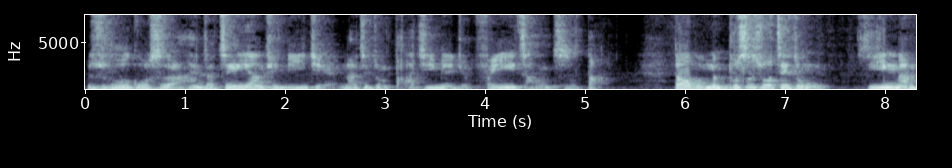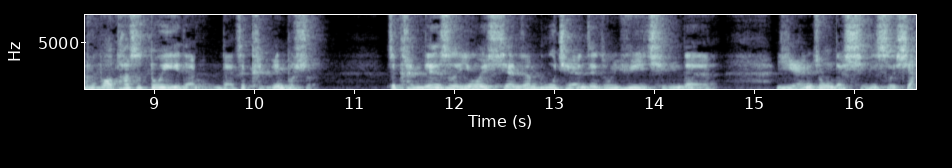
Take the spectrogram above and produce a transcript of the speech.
如果是按照这样去理解，那这种打击面就非常之大。当然，我们不是说这种隐瞒不报它是对的、的，这肯定不是，这肯定是因为现在目前这种疫情的严重的形势下，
